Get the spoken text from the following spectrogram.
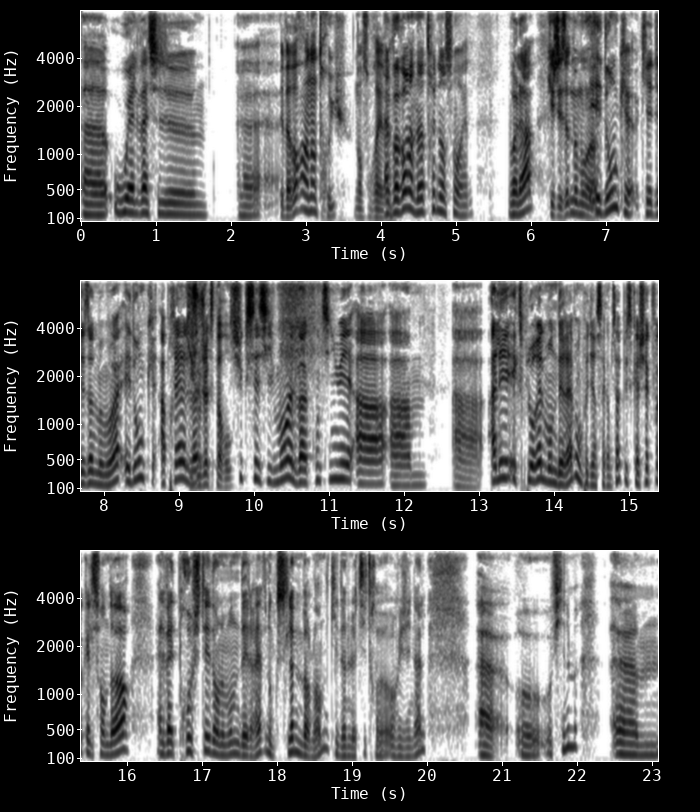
euh, où elle va se... euh, Elle va voir un intrus dans son rêve elle va voir un intrus dans son rêve. Voilà. qui est Jason Momoa Et donc, qui est Jason Momoa. Et donc, après, elle qui va, joue Jack Sparrow. successivement, elle va continuer à, à, à aller explorer le monde des rêves, on peut dire ça comme ça, puisqu'à chaque fois qu'elle s'endort, elle va être projetée dans le monde des rêves, donc Slumberland, qui donne le titre euh, original euh, au, au film. Euh,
